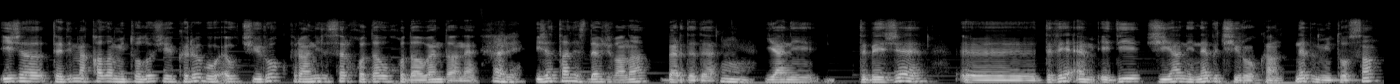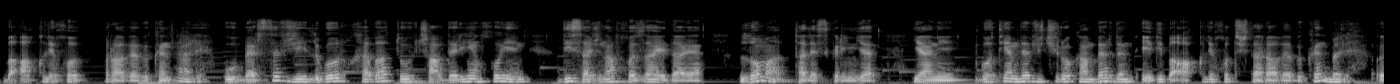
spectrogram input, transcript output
Îja tedî meqala mitolojiyê kiribû ew çîrok piranî li ser xweda û xwedawendan e. erê Îja Thales dev ji vana berdide. Hı. Yani dibêje e, divê em êdî jiyanê ne bi çîrokan, ne bi mîtosan bi aqilê xwe rave bikin. erê û bersiv jî li gor xebat û çavderiyên xwe yên dîsa ji Yani gotiye em dev ji çîrokan berdin êdî bi aqilê xwe tişta rave bikin. belê E,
